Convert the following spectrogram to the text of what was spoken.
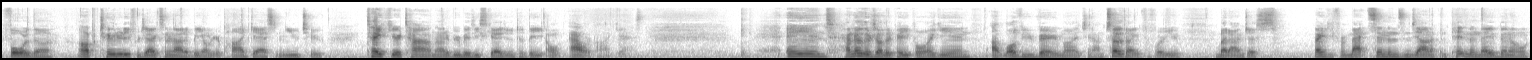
for the opportunity for Jackson and I to be on your podcast and you to take your time out of your busy schedule to be on our podcast. And I know there's other people, again, I love you very much and I'm so thankful for you. But I'm just thank you for Matt Simmons and Jonathan Pittman. They've been on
